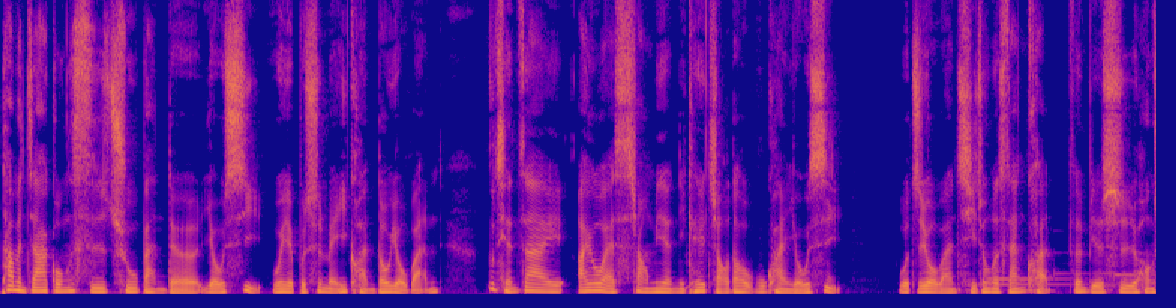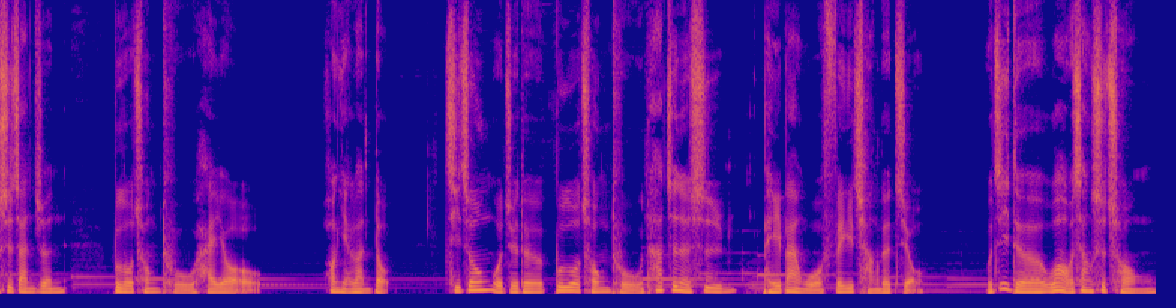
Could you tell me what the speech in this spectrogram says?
他们家公司出版的游戏，我也不是每一款都有玩。目前在 iOS 上面，你可以找到五款游戏，我只有玩其中的三款，分别是《皇室战争》、《部落冲突》还有《荒野乱斗》。其中，我觉得《部落冲突》它真的是陪伴我非常的久。我记得我好像是从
